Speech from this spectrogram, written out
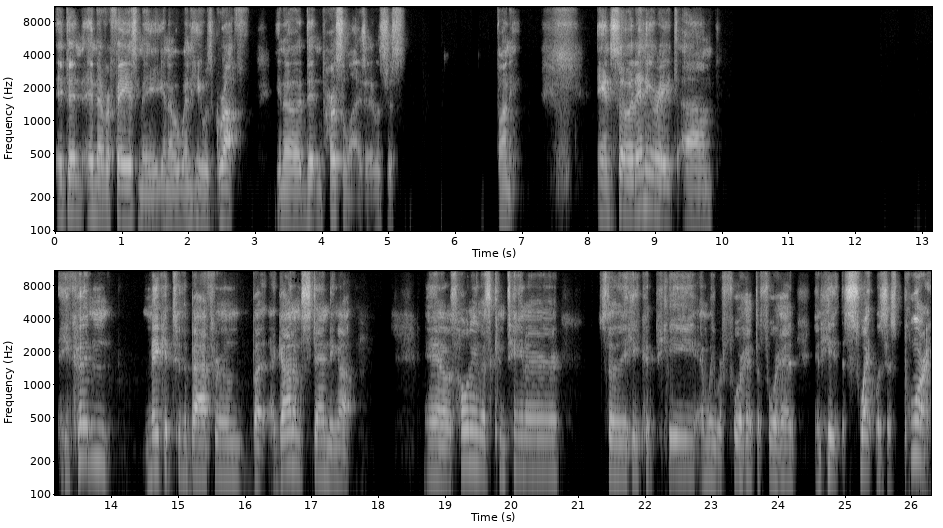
it didn't, it never fazed me, you know, when he was gruff you know, it didn't personalize it. It was just funny. And so, at any rate, um, he couldn't make it to the bathroom, but I got him standing up. And I was holding this container so that he could pee, and we were forehead to forehead, and he sweat was just pouring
